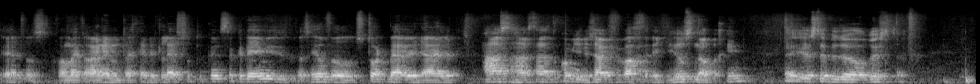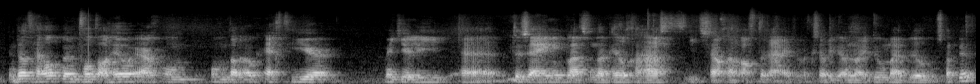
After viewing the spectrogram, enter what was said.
het was, ik kwam uit Arnhem en daar geef ik les op de kunstacademie. Dus er was heel veel stortbuien daar. Haast, haast, haast. Dan kom je, dus uit verwachten dat je heel snel begint. Uh, eerst even zo rustig. En dat helpt me bijvoorbeeld al heel erg om, om dan ook echt hier met jullie uh, te zijn. In plaats van dat ik heel gehaast iets zou gaan afdraaien. Wat ik sowieso nooit doe, maar ik bedoel, snap je?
